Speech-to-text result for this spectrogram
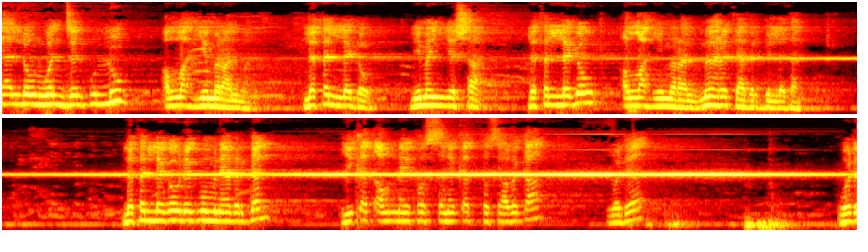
ያለውን ወንጀል ሁሉ አላህ ይምራል ማለት ለፈለገው ሊመን የሻ ለፈለገው አላህ ይምራል ምህረት ያደርግለታል ለፈለገው ደግሞ ምን ያደርጋል? ይቀጣውና የተወሰነ ቀጥቶ ሲያበቃ ወደ ወደ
